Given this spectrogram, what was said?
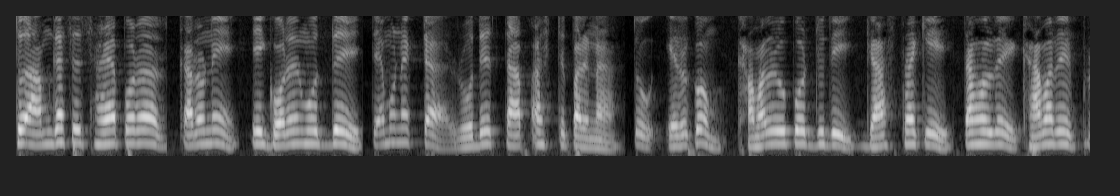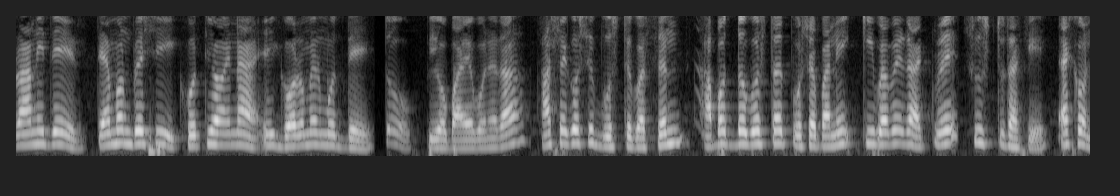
তো আম গাছের ছায়া পড়ার কারণে এই ঘরের মধ্যে তেমন একটা রোদের তাপ আসতে পারে না। তো এরকম খামারের উপর যদি গাছ থাকে তাহলে খামারের প্রাণীদের তেমন বেশি ক্ষতি হয় না এই গরমের মধ্যে। তো প্রিয় ভাই বোনেরা আশা করছি বুঝতে পারছেন আবদ্ধ অবস্থায় পোষা প্রাণী কীভাবে রাখলে সুস্থ থাকে। এখন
